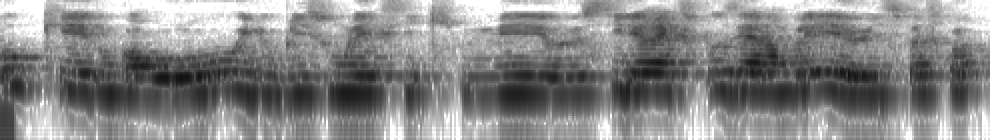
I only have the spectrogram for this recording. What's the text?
Ok, donc en gros, il oublie son lexique, mais euh, s'il est réexposé à l'anglais, euh, il se passe quoi?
